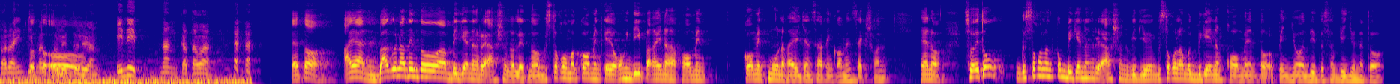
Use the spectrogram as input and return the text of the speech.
para hindi Totoo. magtuloy-tuloy ang init ng katawan. Eto, ayan, bago natin to ah, bigyan ng reaction ulit, no? Gusto ko mag-comment kayo kung hindi pa kayo naka-comment, comment muna kayo dyan sa ating comment section. Ayan o. So itong, gusto ko lang tong bigyan ng reaction video, gusto ko lang magbigay ng comment o opinion dito sa video na to.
